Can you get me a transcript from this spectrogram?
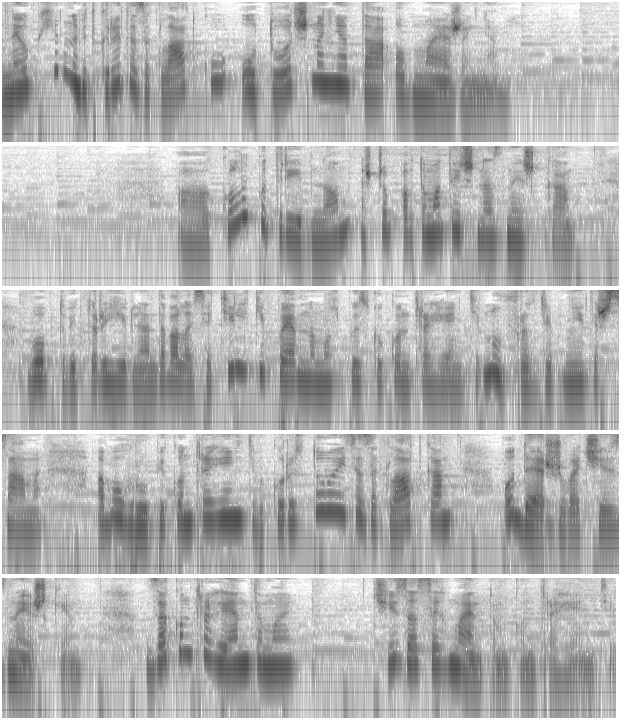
необхідно відкрити закладку Уточнення та обмеження. Коли потрібно, щоб автоматична знижка в оптовій торгівлі надавалася тільки певному списку контрагентів, ну в роздрібній те ж саме, або групі контрагентів, використовується закладка Одержувачі знижки за контрагентами чи за сегментом контрагентів.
